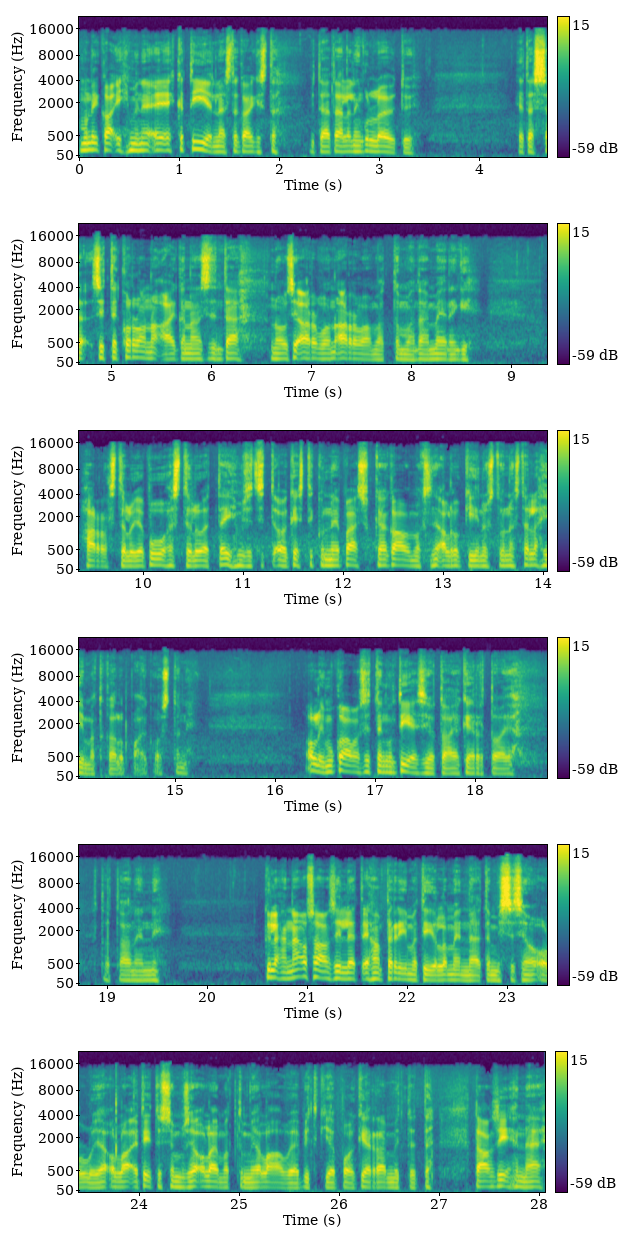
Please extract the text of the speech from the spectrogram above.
monikaan ihminen ei ehkä tiedä näistä kaikista, mitä täällä niin kuin löytyy. Ja tässä sitten korona-aikana niin sitten tämä nousi arvoon arvaamattomaan tämä meidänkin harrastelu ja puuhastelu, että ihmiset sitten oikeasti kun ne ei päässytkään kauemmaksi, niin alkoi kiinnostua näistä lähimatkailupaikoista. Niin oli mukava sitten kun tiesi jotain ja kertoa. Ja, tota, niin, niin kyllähän nämä osaa silleen, että ihan perimätiillä mennään, että missä se on ollut ja ollaan etitty semmoisia olemattomia laavuja pitkiä poikien rämmitty, että tämä on siihen näin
